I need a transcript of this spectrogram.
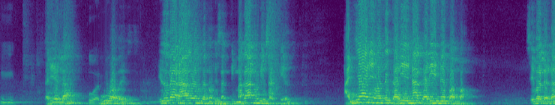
ம். கரியெல்லாம் பூவா இருக்கு. பூவாவே இருக்குது. இதுதான் ராகவேந்திரனுடைய சக்தி மகானுடைய சக்தி அது. அஞ்ஞானி வந்து கரின்னா கரின்னே பார்ப்பான். சிவல்னா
